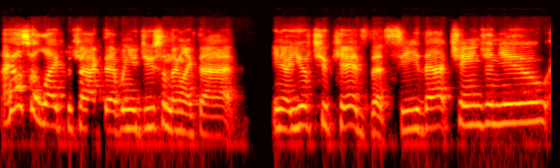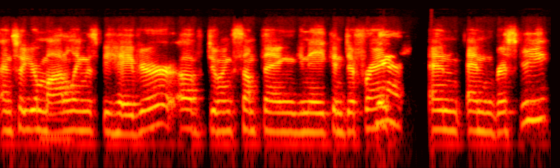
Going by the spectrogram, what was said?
I also like the fact that when you do something like that, you know, you have two kids that see that change in you. And so you're modeling this behavior of doing something unique and different Yeah. and, and risky.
